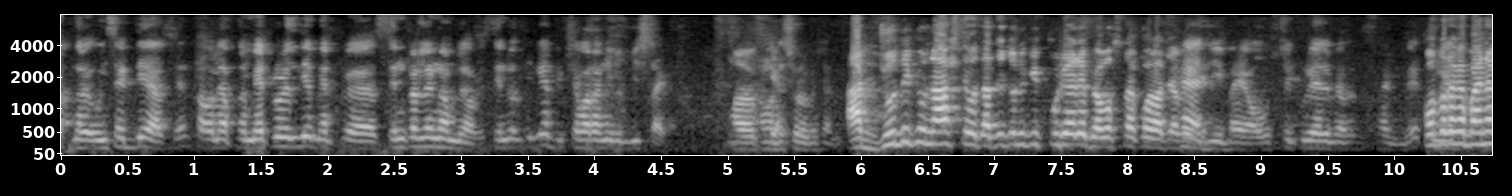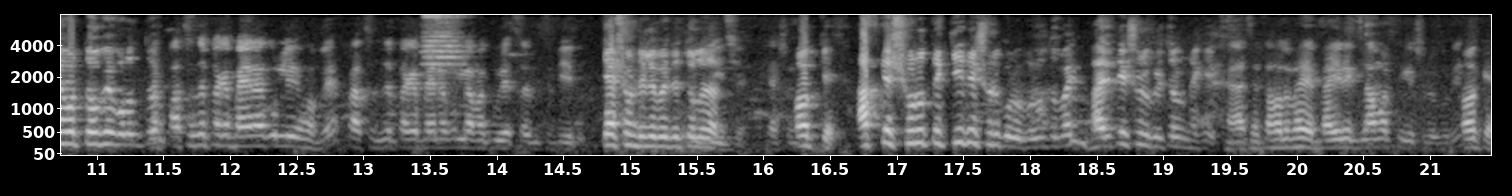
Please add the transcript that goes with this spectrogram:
আপনার ওই সাইড দিয়ে আসেন, তাহলে আপনার মেট্রো রেল দিয়ে সেন্ট্রালে নামলে হবে। সেন্ট্রাল থেকে রিক্সা ভাড়া নিবে বিশ টাকা। আর যদি কেউ না আসতে হয় তাদের জন্য কি কুরিয়ারের ব্যবস্থা করা যাবে? হ্যাঁ জি ভাই অবশ্যই কুরিয়ারের ব্যবস্থা থাকবে। কত টাকা বায়না করতে হবে বলুন তো? পাঁচ হাজার টাকা বায়না করলেই হবে। পাঁচ হাজার টাকা বায়না করলে আমরা কুরিয়ার সার্ভিস দিয়ে দিই ক্যাশ অন ডেলিভারিতে চলে যাচ্ছে। ওকে আজকে শুরুতে কি দিয়ে শুরু করব বলুন তো ভাই? বাইরে থেকে শুরু করি চলুন নাকি? আচ্ছা তাহলে ভাই বাইরে গ্লামার থেকে শুরু করি। ওকে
